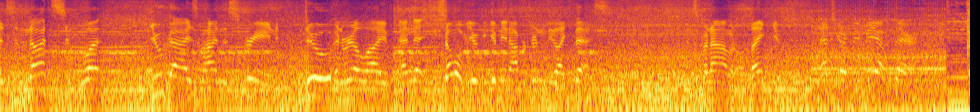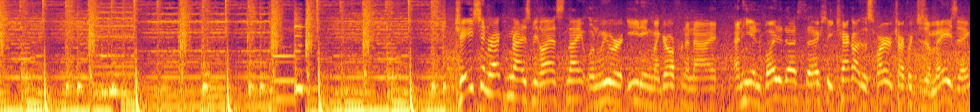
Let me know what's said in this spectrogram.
It's nuts what you guys behind the screen do in real life and that some of you can give me an opportunity like this. It's phenomenal. Thank you. That's going to be me up there. Jason recognized me last night when we were eating, my girlfriend and I, and he invited us to actually check out this fire truck, which is amazing.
